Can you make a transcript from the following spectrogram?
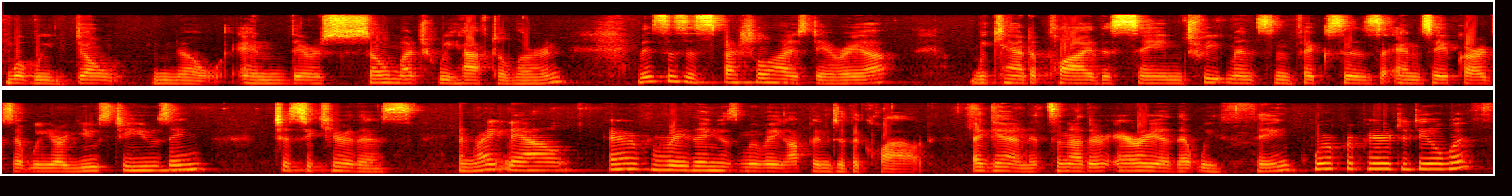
what we don't know, and there's so much we have to learn. This is a specialized area. We can't apply the same treatments and fixes and safeguards that we are used to using to secure this. And right now, everything is moving up into the cloud. Again, it's another area that we think we're prepared to deal with,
